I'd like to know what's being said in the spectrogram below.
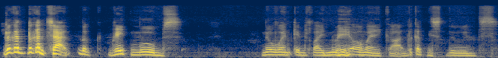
look at look at chat. Look, great moves. No one can find me. Oh my god, look at these dudes.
